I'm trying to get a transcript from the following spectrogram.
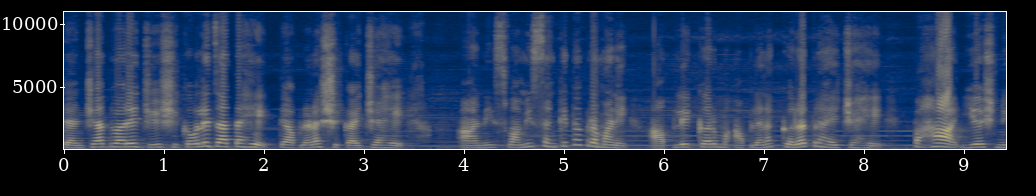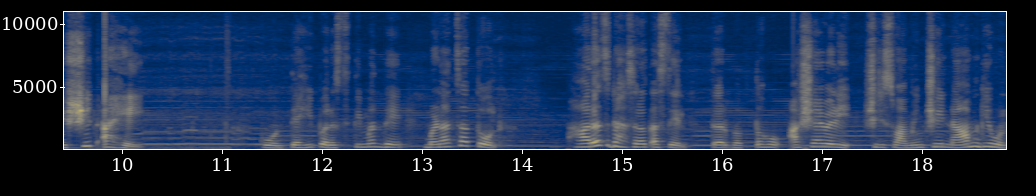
त्यांच्याद्वारे जे शिकवले जात आहे ते आपल्याला शिकायचे आहे. आणि स्वामी संकेताप्रमाणे आपले कर्म आपल्याला करत राहायचे आहे. पहा यश निश्चित आहे. कोणत्याही परिस्थितीमध्ये मनाचा तोल फारच ढासळत असेल तर भक्त हो अशा वेळी श्री स्वामींचे नाम घेऊन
